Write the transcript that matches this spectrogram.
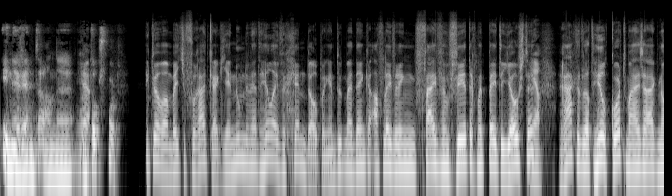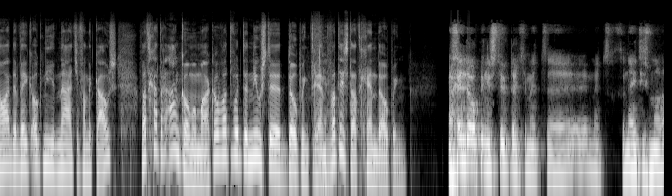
inherent aan, uh, ja. aan topsport. Ik wil wel een beetje vooruitkijken. Jij noemde net heel even gendoping. En het doet mij denken aflevering 45 met Peter Joosten. Ja. Raakte dat heel kort, maar hij zei eigenlijk, nou, dat weet ik ook niet het naadje van de kous. Wat gaat er aankomen, Marco? Wat wordt de nieuwste dopingtrend? Wat is dat, gendoping? Gendoping is natuurlijk dat je met, uh, met genetisch ma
